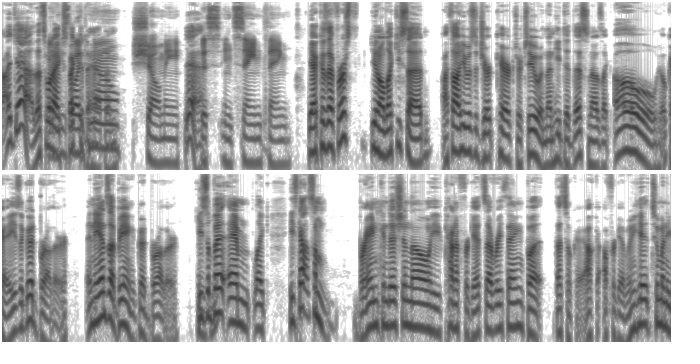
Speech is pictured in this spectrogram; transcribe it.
I, yeah, that's what But I expected like, to happen. No, show me Yeah. this insane thing. Yeah, because at first, you know, like you said, I thought he was a jerk character too, and then he did this, and I was like, oh, okay, he's a good brother, and he ends up being a good brother. He's a bit, um, like he's got some brain condition though. He kind of forgets everything, but that's okay. I'll, I'll forgive him. He hit too many,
